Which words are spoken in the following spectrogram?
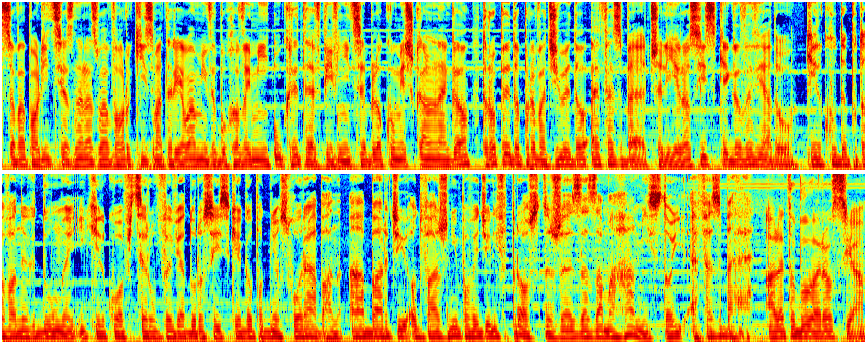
miejscowa policja znalazła worki z materiałami wybuchowymi ukryte w piwnicy bloku mieszkalnego, tropy doprowadziły do FSB, czyli rosyjskiego wywiadu. Kilku deputowanych Dumy i kilku oficerów wywiadu rosyjskiego podniosło raban, a bardziej odważni powiedzieli wprost, że za zamachami stoi FSB. Ale to była Rosja,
